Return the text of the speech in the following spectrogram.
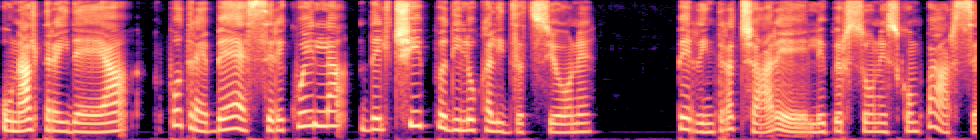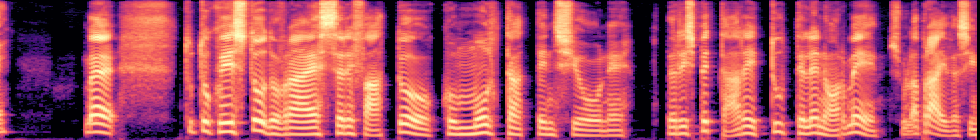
Un'altra idea potrebbe essere quella del chip di localizzazione per rintracciare le persone scomparse. Beh, tutto questo dovrà essere fatto con molta attenzione per rispettare tutte le norme sulla privacy.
